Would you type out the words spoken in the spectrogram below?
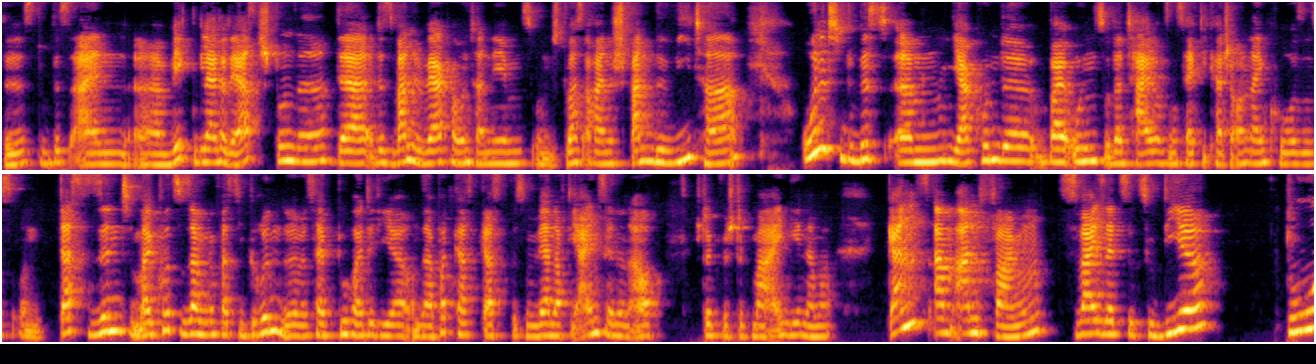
bist. Du bist ein äh, Wegbegleiter der ersten Stunde der, des Wandelwerker-Unternehmens und du hast auch eine spannende Vita. Und du bist ähm, ja Kunde bei uns oder Teil unseres Safety Culture Online-Kurses. Und das sind mal kurz zusammengefasst die Gründe, weshalb du heute hier unser Podcast-Gast bist. Und werden auf die einzelnen auch Stück für Stück mal eingehen. Aber ganz am Anfang zwei Sätze zu dir Du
